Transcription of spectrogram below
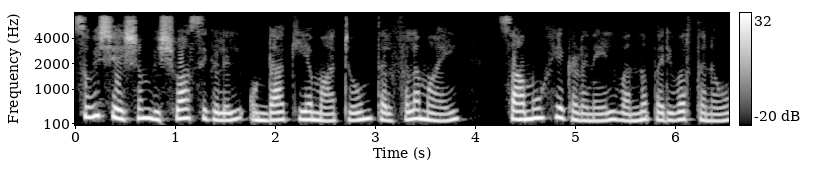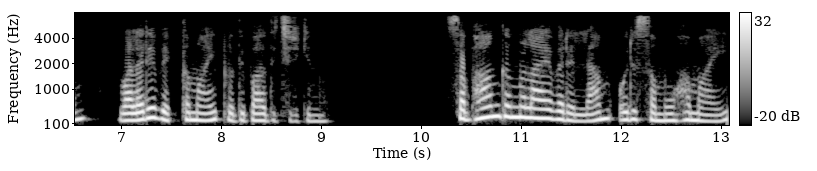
സുവിശേഷം വിശ്വാസികളിൽ ഉണ്ടാക്കിയ മാറ്റവും തൽഫലമായി സാമൂഹ്യഘടനയിൽ വന്ന പരിവർത്തനവും വളരെ വ്യക്തമായി പ്രതിപാദിച്ചിരിക്കുന്നു. സഭാംഗങ്ങളായവരെല്ലാം ഒരു സമൂഹമായി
